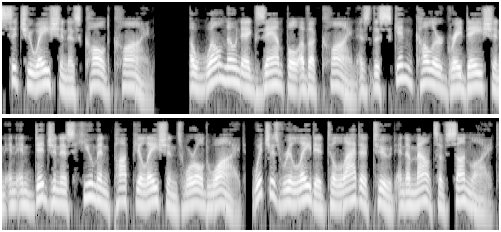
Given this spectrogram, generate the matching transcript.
situation is called cline. A well-known example of a cline is the skin color gradation in indigenous human populations worldwide, which is related to latitude and amounts of sunlight.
